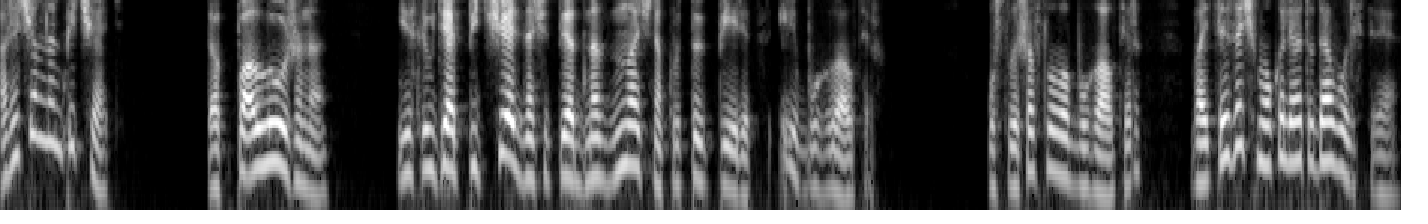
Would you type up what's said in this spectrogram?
а зачем нам печать?» «Так положено. Если у тебя печать, значит, ты однозначно крутой перец или бухгалтер». Услышав слово «бухгалтер», бойцы зачмокали от удовольствия.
